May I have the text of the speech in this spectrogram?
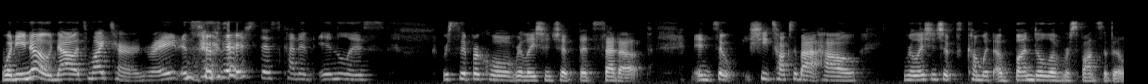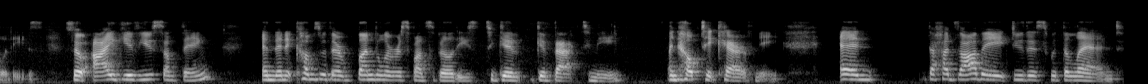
what do you know? Now it's my turn, right? And so there's this kind of endless reciprocal relationship that's set up. And so she talks about how relationships come with a bundle of responsibilities. So I give you something, and then it comes with a bundle of responsibilities to give give back to me and help take care of me. And the Hadzabe do this with the land,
